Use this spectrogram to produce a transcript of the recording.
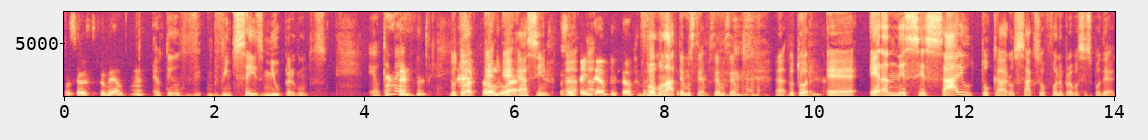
o seu instrumento. Né? Eu tenho vi- 26 mil perguntas. Eu também. Doutor, é, Vamos é- lá. é assim. Você ah, tem ah, tempo, então? Vamos lá, temos tempo, temos tempo. Ah, doutor, é, era necessário tocar o saxofone para vocês poder,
